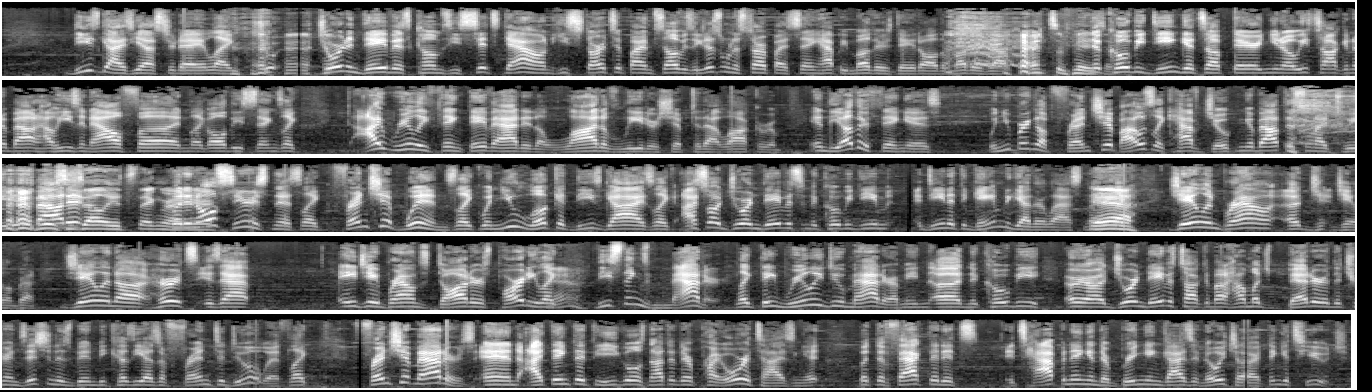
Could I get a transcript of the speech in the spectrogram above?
These guys yesterday, like Jo- Jordan Davis comes, he sits down, he starts it by himself. He's like, I just want to start by saying Happy Mother's Day to all the mothers out there. That's amazing. Kobe Dean gets up there, and you know he's talking about how he's an alpha and like all these things. Like, I really think they've added a lot of leadership to that locker room. And the other thing is, when you bring up friendship, I was like half joking about this when I tweeted about it. this it. is Elliot's thing right But in here. all seriousness, like friendship wins. Like when you look at these guys, like I saw Jordan Davis and Kobe Dean, Dean at the game together last night. Yeah. Like, Jalen Brown, uh, J- Jalen Brown, Jalen uh, Hurts is at AJ Brown's daughter's party. Like Yeah. these things matter. Like they really do matter. I mean, uh, Nakobe or uh, Jordan Davis talked about how much better the transition has been because he has a friend to do it with. Like friendship matters, and I think that the Eagles, not that they're prioritizing it, but the fact that it's it's happening and they're bringing guys that know each other, I think it's huge.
